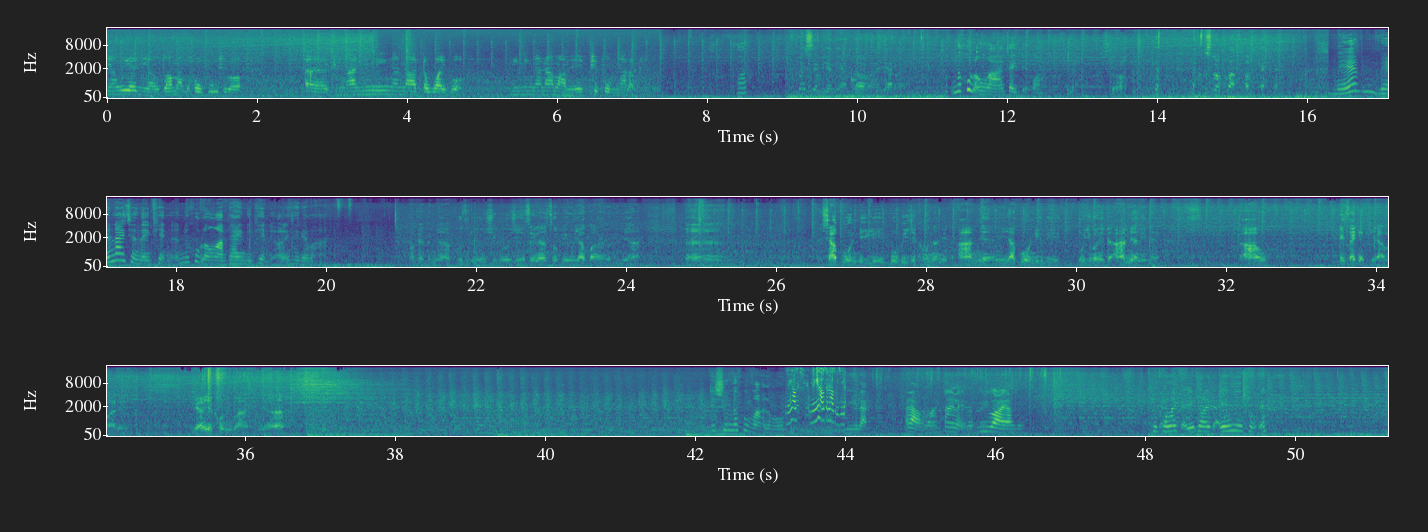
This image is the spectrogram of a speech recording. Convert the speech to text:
ရရန်ဝေးတဲ့နေရာကိုသွားမှာမဟုတ်ဘူးဆိုတော့အဲဒီငါနီးနီးနားနားတစ်ဝိုက်ပေါ့နီးနီးနားနားမှာပဲဖြစ်ဖို့များတော့တယ်ဘယ်စင်ပြနေရတော့ပါရပါနှစ်ခုလုံးကကြိုက်တယ်ကွာဒီလားဆိုတော့ဆိုတော့ပါမဲမဲနိုင်ချင်စိတ်ဖြစ်နေနှစ်ခုလုံးကဗျိုင်းတူဖြစ်နေရောလေစိတ်ထဲမှာ ဟုတ်ကဲ့ခင်ဗျာအခုဆိုလို့ရှိလို့ရှိရင်စိတ်လန်းဆိုပေကိုရောက်ပါတော့ခင်ဗျာအမ်ရောက်ဖို့နီးလေပို့ပြီးရခုံတဲ့နေတအားမြန်လေရောက်ဖို့နီးလေပို့ရခုံတဲ့တအားမြန်လေနဲ့တအား excited ဖြစ်ရပါတယ်ရမ်းရခုံနေပါခင်ဗျာတ िश ူးနှစ်ခုမှအဲ့လိုမျိုးရေးလိုက်အဲ့ဒါကငါနှိုင်းလိုက်ပဲပြီးပါရဆိုဒီခေါ်လိုက်တာရေးခေါ်လိုက်တာအရေးရေးခုတယ်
